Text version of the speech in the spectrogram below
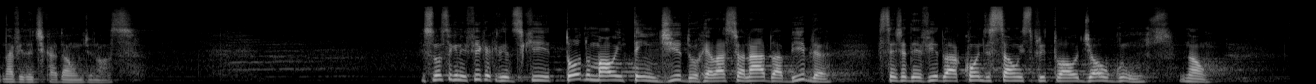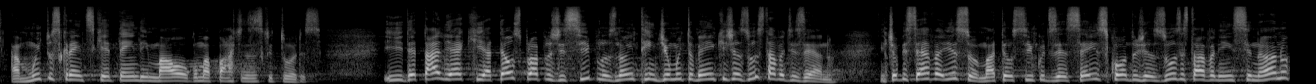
na vida de cada um de nós. Isso não significa, queridos, que todo mal entendido relacionado à Bíblia seja devido à condição espiritual de alguns. Não. Há muitos crentes que entendem mal alguma parte das Escrituras. E detalhe é que até os próprios discípulos não entendiam muito bem o que Jesus estava dizendo. A gente observa isso, Mateus 5,16, quando Jesus estava ali ensinando,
